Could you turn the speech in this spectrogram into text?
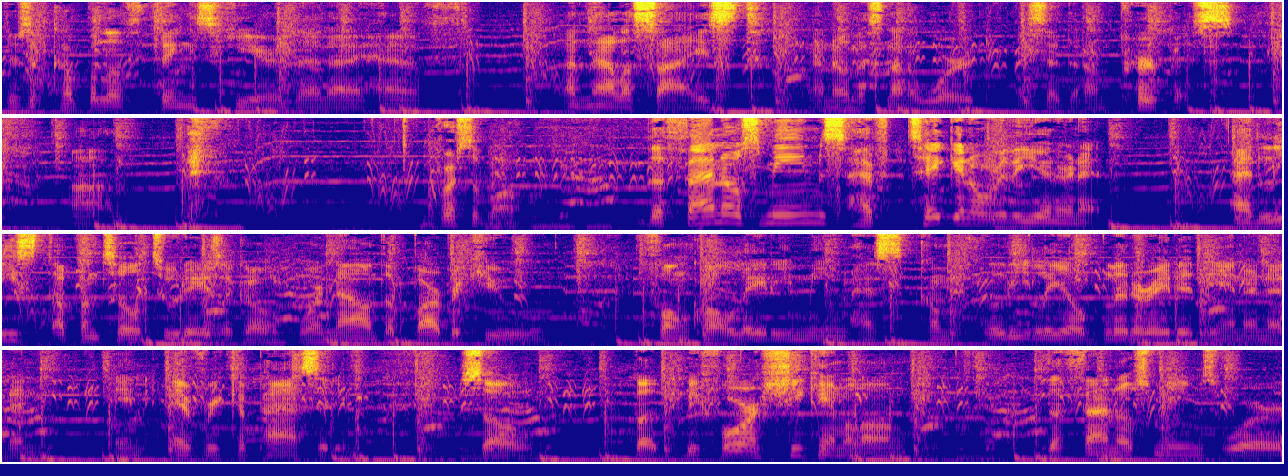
there's a couple of things here that I have analyzed. I know that's not a word. I said that on purpose. Um, first of all, the Thanos memes have taken over the internet. At least up until two days ago, where now the barbecue phone call lady meme has completely obliterated the internet in, in every capacity. So, but before she came along, the Thanos memes were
